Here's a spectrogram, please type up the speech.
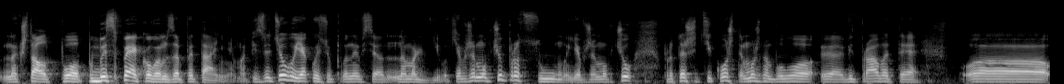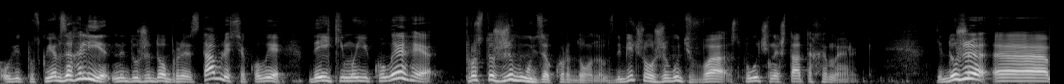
на кшталт по безпековим запитанням, а після цього якось опинився на Мальдівах. Я вже мовчу про суми, я вже мовчу про те, що ці кошти можна було е, відправити е, у відпустку. Я взагалі не дуже добре ставлюся, коли деякі мої колеги просто живуть за кордоном, здебільшого живуть в Сполучених Штатах Америки. Я дуже е,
